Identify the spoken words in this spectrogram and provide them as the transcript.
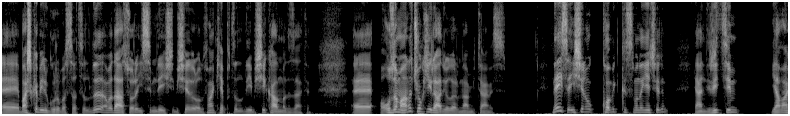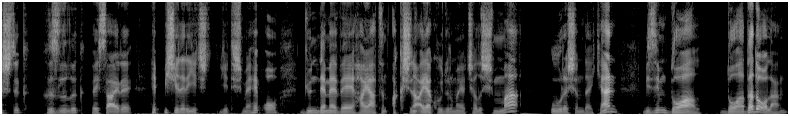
e, başka bir gruba satıldı ama daha sonra isim değişti bir şeyler oldu falan. Capital diye bir şey kalmadı zaten. E, o zamanı çok iyi radyolarından bir tanesi. Neyse işin o komik kısmına geçelim. Yani ritim, yavaşlık, hızlılık vesaire hep bir şeylere yetiş, yetişme, hep o gündeme ve hayatın akışına ayak uydurmaya çalışma uğraşındayken bizim doğal, doğada da olan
